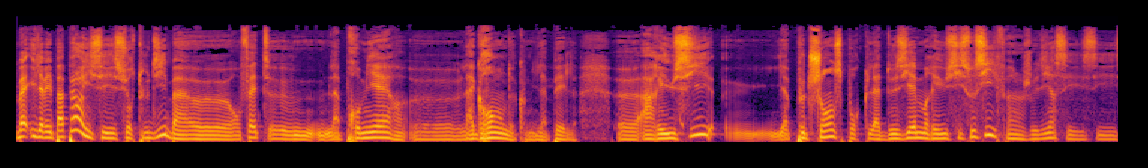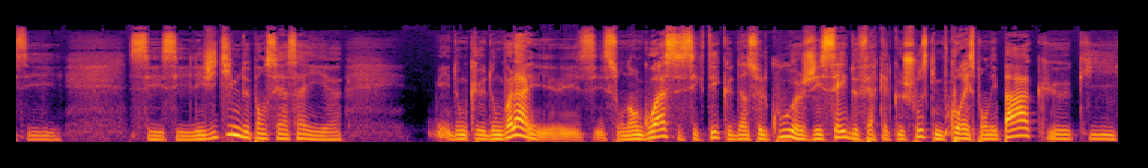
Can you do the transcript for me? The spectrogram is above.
bah, il avait pas peur. Il s'est surtout dit, bah, euh, en fait, euh, la première, euh, la grande, comme il l'appelle, euh, a réussi. Il y a peu de chances pour que la deuxième réussisse aussi. Enfin, je veux dire, c'est c'est c'est légitime de penser à ça et euh, et donc euh, donc voilà. son angoisse, c'était que d'un seul coup, euh, j'essaye de faire quelque chose qui me correspondait pas, que qui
